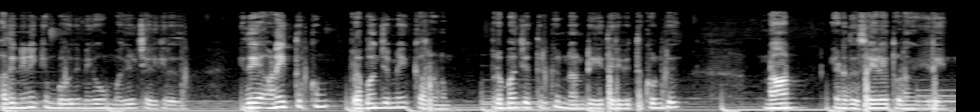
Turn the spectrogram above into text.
அதை நினைக்கும் பொழுது மிகவும் மகிழ்ச்சி அளிக்கிறது. இதை அனைத்துக்கும் பிரபஞ்சமே காரணம். பிரபஞ்சத்திற்கு நன்றியை தெரிவித்துக்கொண்டு நான் எனது செயலை தொடங்குகிறேன்.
